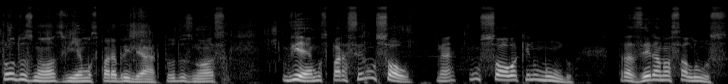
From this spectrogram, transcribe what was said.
Todos nós viemos para brilhar, todos nós viemos para ser um Sol, né? Um Sol aqui no mundo, trazer a nossa luz.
